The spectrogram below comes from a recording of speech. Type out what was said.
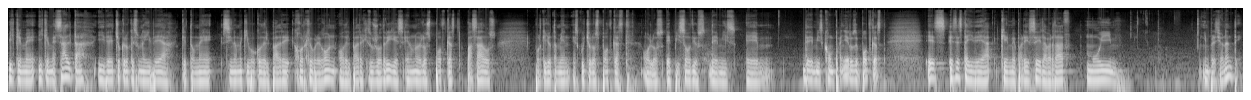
y que me, y que me salta, y de hecho creo que es una idea que tomé, si no me equivoco, del padre Jorge Obregón o del padre Jesús Rodríguez en uno de los podcasts pasados, porque yo también escucho los podcasts o los episodios de mis, em, de mis compañeros de podcast, es, es esta idea que me parece, la verdad, muy impresionante.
